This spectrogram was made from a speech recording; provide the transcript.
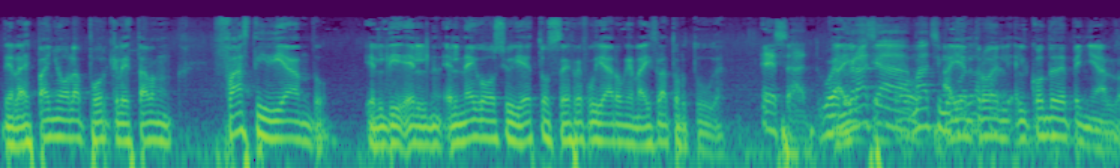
de la española porque le estaban fastidiando el, el, el negocio y estos se refugiaron en la isla Tortuga. Exacto. Bueno, Ahí gracias entró- Máximo. Ahí entró el, el conde de Peñalba.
